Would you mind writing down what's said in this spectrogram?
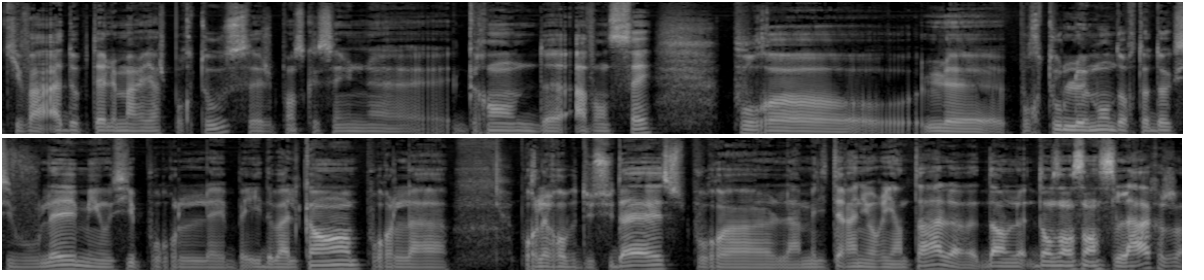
qui va adopter le mariage pour tous. Je pense que c'est une euh, grande avancée pour euh, le pour tout le monde orthodoxe si vous voulez, mais aussi pour les pays des Balkans, pour la pour l'Europe du Sud-Est, pour euh, la Méditerranée orientale, dans le, dans un sens large.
